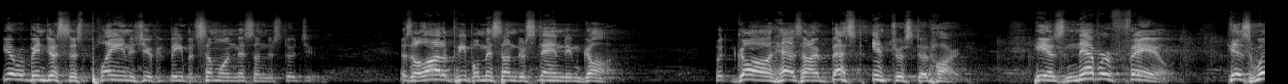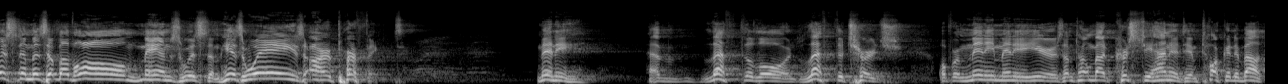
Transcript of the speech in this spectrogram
You ever been just as plain as you could be, but someone misunderstood you? There's a lot of people misunderstanding God. But God has our best interest at heart. He has never failed. His wisdom is above all man's wisdom. His ways are perfect. Many have left the Lord, left the church over many, many years. I'm talking about Christianity. I'm talking about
